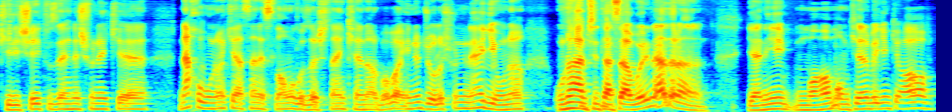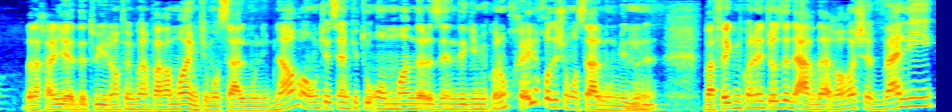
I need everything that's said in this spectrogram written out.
کلیشه تو ذهنشونه که نه خب اونا که اصلا اسلامو گذاشتن کنار. بابا اینو جلوشون نگی. اونا اونا همچین تصوری ندارن. یعنی ماها ممکنه بگیم که آقا بالاخره یه عده تو ایران فکر کنم فقط ماییم که مسلمونیم. نه آقا اون کسی هم که تو عمان داره زندگی می‌کنه خیلی خودشو مسلمون می‌دونه. و فکر می‌کنه جزء دغدغه هاشه ولی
